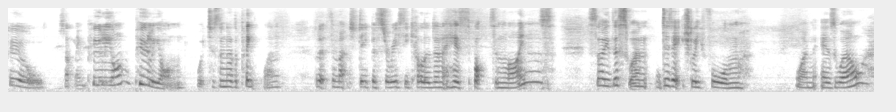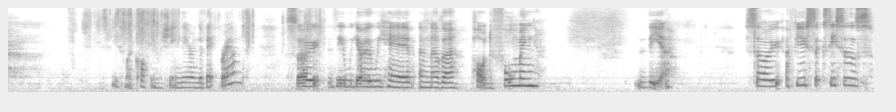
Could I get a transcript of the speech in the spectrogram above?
Pearl, something, Pearlion? Pearlion, which is another pink one, but it's a much deeper cerise coloured and it has spots and lines. So this one did actually form one as well. Excuse my coffee machine there in the background. So there we go, we have another pod forming there. So a few successes,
